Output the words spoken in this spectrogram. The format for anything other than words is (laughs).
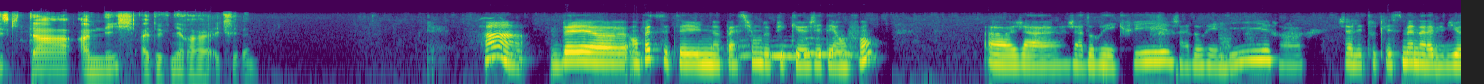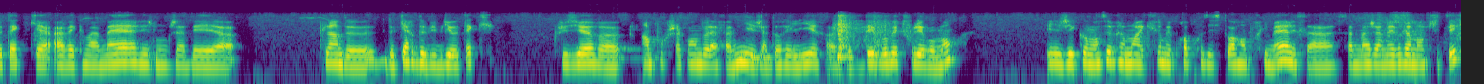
qu'est-ce qui t'a amené à devenir euh, écrivaine? Ah, ben, euh, en fait, c'était une passion depuis que j'étais enfant. Euh, j'a- j'adorais écrire, j'adorais lire. j'allais toutes les semaines à la bibliothèque avec ma mère et donc j'avais plein de, de cartes de bibliothèque, plusieurs, un pour membre de la famille et j'adorais lire. je dévorais tous les romans. Et j'ai commencé vraiment à écrire mes propres histoires en primaire et ça, ne m'a jamais vraiment quittée.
